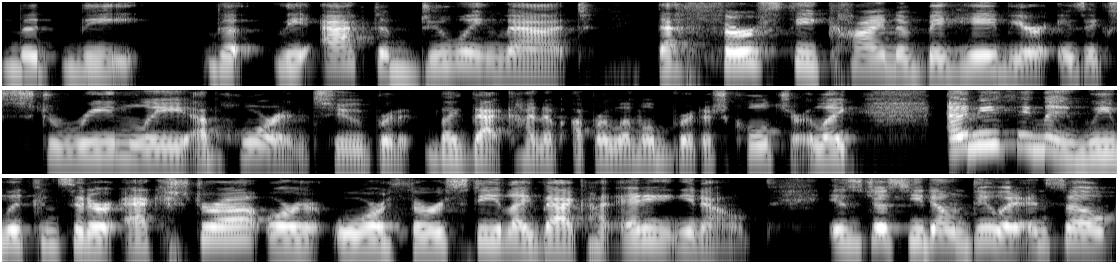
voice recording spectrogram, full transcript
the the the the act of doing that that thirsty kind of behavior is extremely abhorrent to Brit- like that kind of upper level British culture. Like anything that we would consider extra or or thirsty, like that kind, any you know, is just you don't do it. And so,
